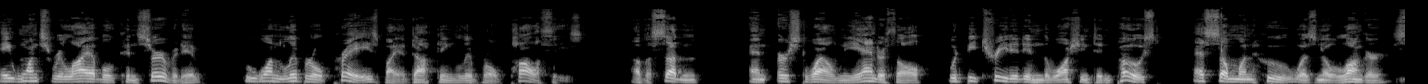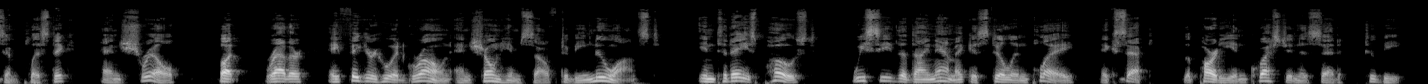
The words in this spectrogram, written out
a once reliable conservative who won liberal praise by adopting liberal policies. Of a sudden, an erstwhile Neanderthal would be treated in the Washington Post as someone who was no longer simplistic and shrill, but rather a figure who had grown and shown himself to be nuanced. In today's Post, we see the dynamic is still in play, except the party in question is said to be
